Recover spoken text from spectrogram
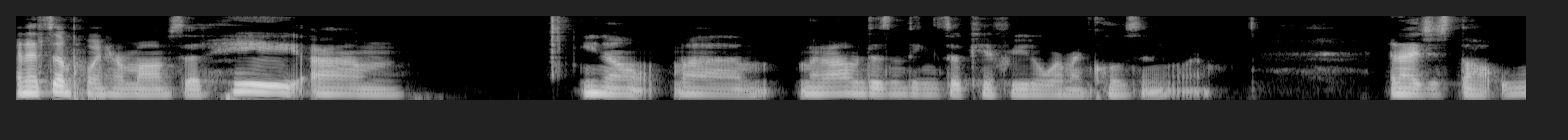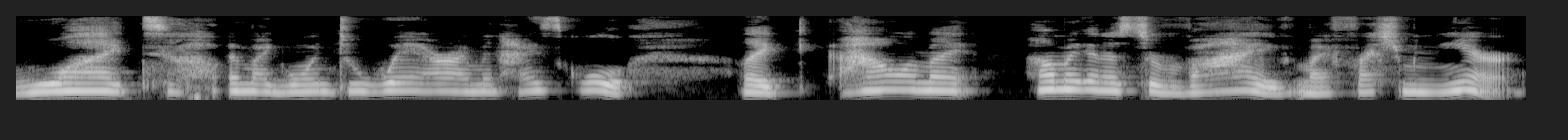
And at some point, her mom said, "Hey, um, you know, um, my mom doesn't think it's okay for you to wear my clothes anymore." And I just thought, what am I going to wear? I'm in high school. Like, how am I how am I going to survive my freshman year?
